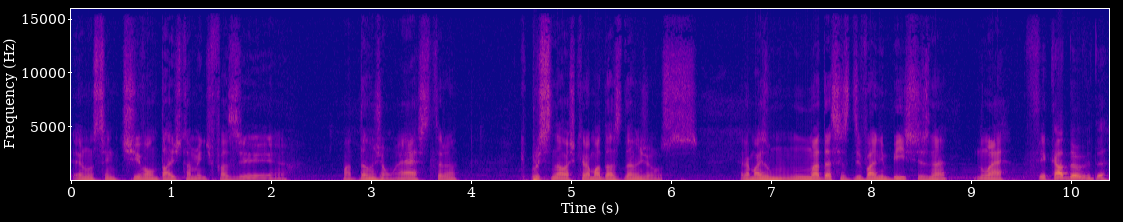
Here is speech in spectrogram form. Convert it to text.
Eu não senti vontade também de fazer uma dungeon extra. Que por sinal acho que era uma das dungeons. Era mais um- uma dessas Divine Beasts, né? Não é? Fica a dúvida.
